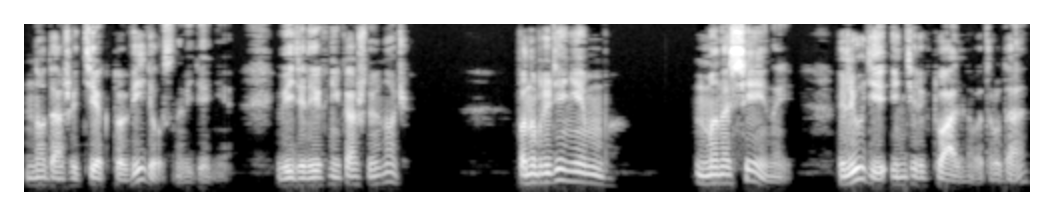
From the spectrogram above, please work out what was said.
Но даже те, кто видел сновидения, видели их не каждую ночь. По наблюдениям Моносеиной, Люди интеллектуального труда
